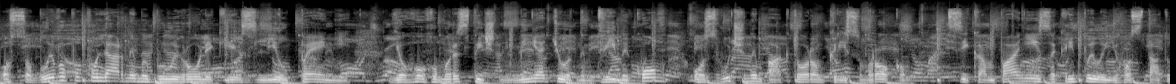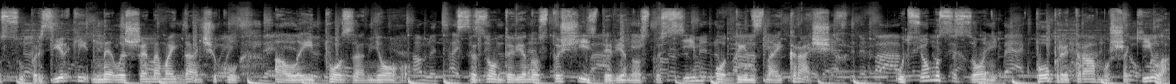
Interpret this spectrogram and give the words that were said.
Особливо популярними були ролики з Ліл Пенні, його гумористичним мініатюрним двійником, озвученим актором Крісом Роком. Ці кампанії закріпили його статус суперзірки не лише на майданчику, але й поза нього. Сезон 96-97 – один з найкращих. У цьому сезоні, попри травму Шакіла,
